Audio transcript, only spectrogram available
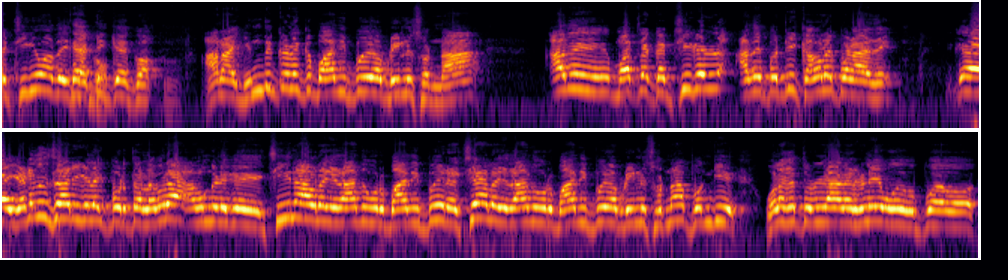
கட்சியும் அதை தட்டி கேட்கும். ஆனா இந்துக்களுக்கு பாதிப்பு அப்படின்னு சொன்னா அது மற்ற கட்சிகள் அதை பற்றி கவலைப்படாது. இடதுசாரிகளை பொறுத்தளவில் அவங்களுக்கு சீனாவில் ஏதாவது ஒரு பாதிப்பு ரஷ்யாவில் ஏதாவது ஒரு பாதிப்பு அப்படின்னு சொன்னால் பொங்கி உலக தொழிலாளர்களே இப்போ,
